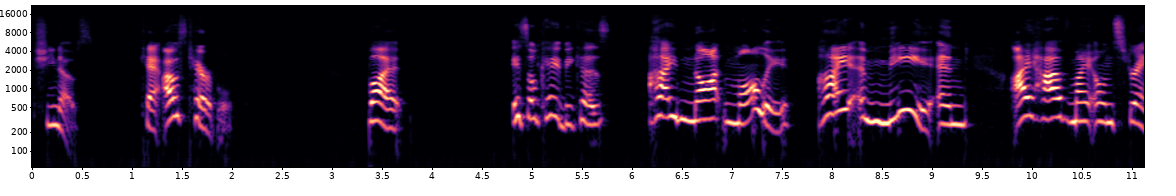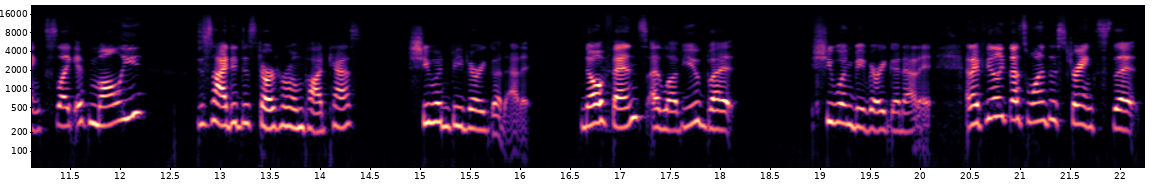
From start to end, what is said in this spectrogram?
she knows. Okay, I was terrible. But it's okay because I'm not Molly. I am me and I have my own strengths. Like if Molly decided to start her own podcast, she wouldn't be very good at it. No offense, I love you, but she wouldn't be very good at it. And I feel like that's one of the strengths that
